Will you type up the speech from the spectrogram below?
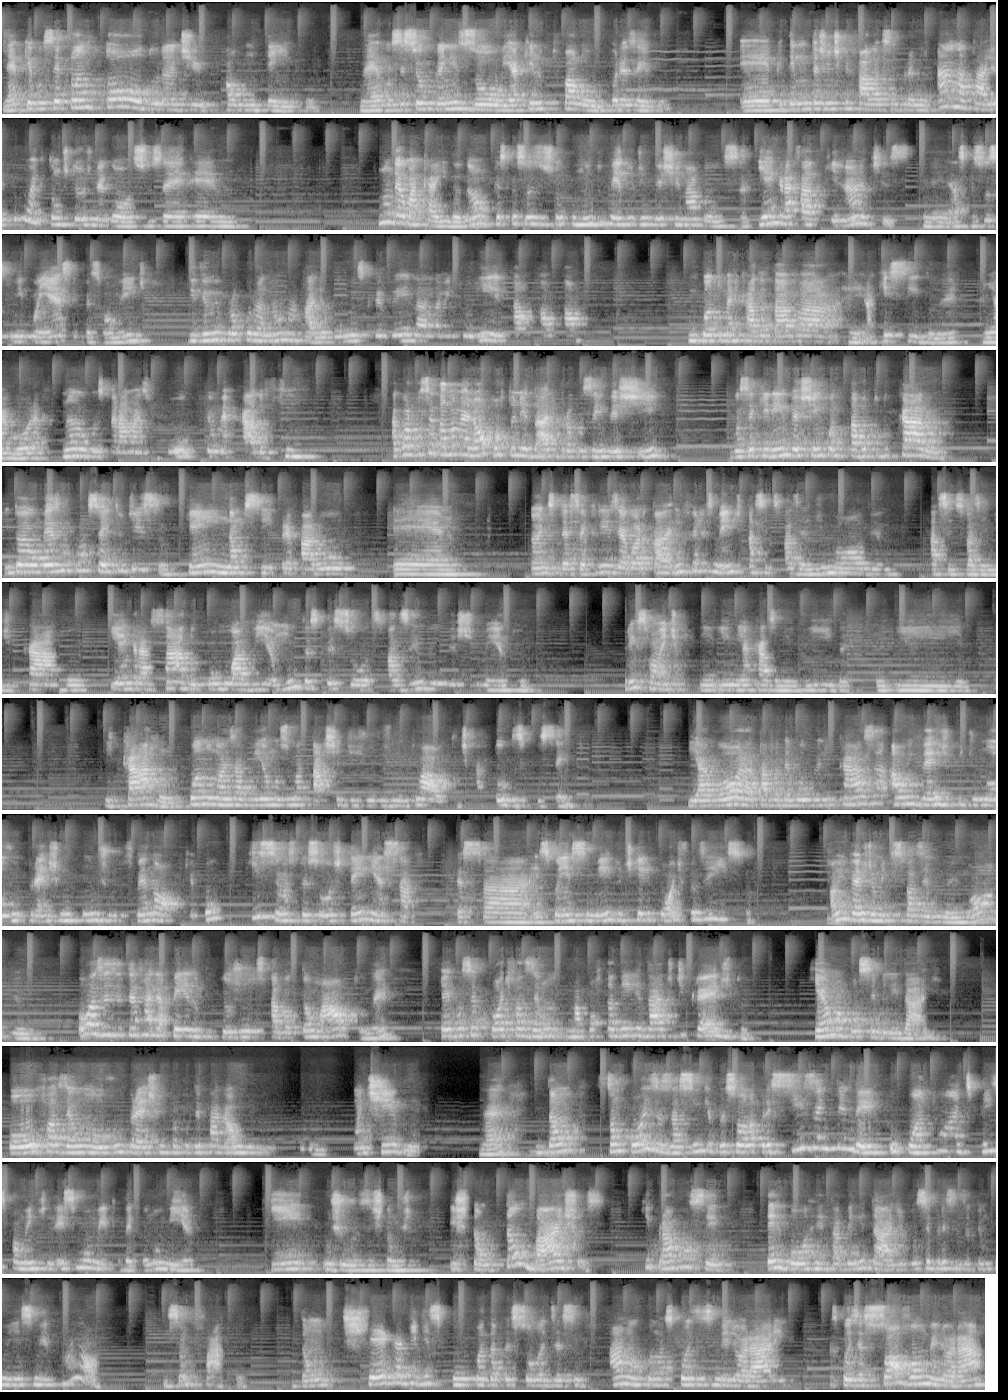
né? Porque você plantou durante algum tempo, né? Você se organizou e aquilo que tu falou, por exemplo, é, porque tem muita gente que fala assim para mim: Ah, Natália, como é que estão os teus negócios? É, é, não deu uma caída, não, porque as pessoas estão com muito medo de investir na bolsa. E é engraçado que antes, é, as pessoas que me conhecem pessoalmente viviam me procurando: Não, Natália, eu vou me inscrever na, na mentoria e tal, tal, tal. Enquanto o mercado estava é, aquecido, né? E agora, não, vou esperar mais um pouco, porque o mercado. Agora você está na melhor oportunidade para você investir você queria investir enquanto estava tudo caro. Então, é o mesmo conceito disso. Quem não se preparou é, antes dessa crise, agora está, infelizmente, está se desfazendo de imóvel, está se desfazendo de carro. E é engraçado como havia muitas pessoas fazendo investimento, principalmente em, em Minha Casa Minha Vida e, e carro, quando nós havíamos uma taxa de juros muito alta, de 14% e agora estava devolvendo casa ao invés de pedir um novo empréstimo com juros menor, porque pouquíssimas pessoas têm essa, essa, esse conhecimento de que ele pode fazer isso. Ao invés de eu me desfazer do meu imóvel, ou às vezes até vale a pena, porque o juros estava tão alto, né? Que aí você pode fazer um, uma portabilidade de crédito, que é uma possibilidade. Ou fazer um novo empréstimo para poder pagar o, o, o antigo né? Então, são coisas assim que a pessoa ela precisa entender o quanto antes, principalmente nesse momento da economia, que os juros estão, estão tão baixos que para você ter boa rentabilidade, você precisa ter um conhecimento maior. Isso é um fato. Então, chega de desculpa da pessoa dizer assim: ah, não, quando as coisas melhorarem, as coisas só vão melhorar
